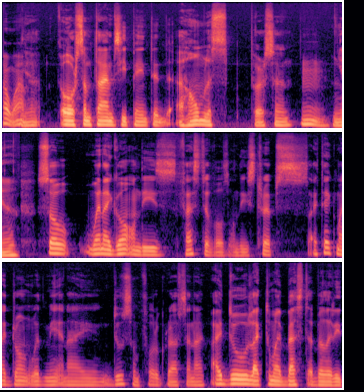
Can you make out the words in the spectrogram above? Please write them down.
Oh wow. Yeah. Or sometimes he painted a homeless person. Hmm. Yeah. So when I go on these festivals, on these trips, I take my drone with me and I do some photographs and I, I do like to my best ability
